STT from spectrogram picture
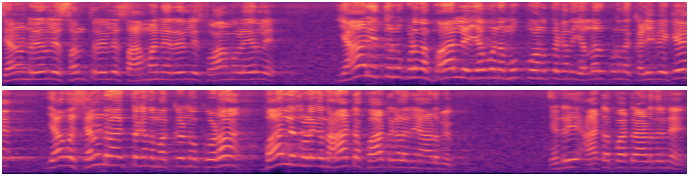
ಶರಣರಿರಲಿ, ಸಂತರಿರಲಿ, ಸಾಮಾನ್ಯರಿರಲಿ ಸ್ವಾಮಿಗಳಿರಲಿ ಯಾರಿದ್ರು ಕೂಡ ಬಾಲ್ಯ, ಯೌವನ, ಮುಪ್ಪು ಅನ್ನತಕ್ಕಂಥ ಎಲ್ಲರೂ ಕೂಡ ಕಳಿಬೇಕೆ ಯಾವ ಶರಣರಾಗ್ತಕ್ಕಂಥ ಮಕ್ಕಳನ್ನು ಕೂಡ ಬಾಲ್ಯದೊಳಗೆ ಒಂದು ಆಟ ಪಾಠಗಳನ್ನೇ ಆಡಬೇಕು. ಏನ್ರಿ? ಆಟ ಪಾಠ ಆಡಿದ್ರೇ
